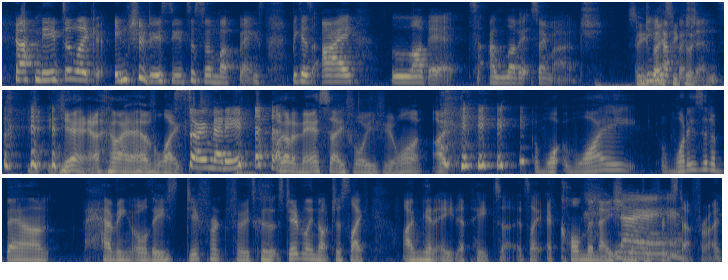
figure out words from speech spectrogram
I need to like introduce you to some mukbangs because I love it. I love it so much. So Do you you have basically- questions? Y- yeah, I have like so many. I got an essay for you if you want. I, wh- why? What is it about having all these different foods? Because it's generally not just like I'm going to eat a pizza. It's like a combination of different stuff, right?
